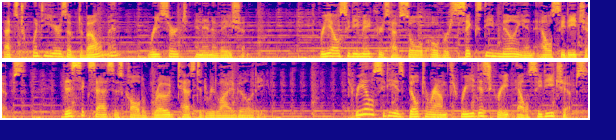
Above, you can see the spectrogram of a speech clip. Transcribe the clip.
That's 20 years of development, research, and innovation. 3LCD makers have sold over 60 million LCD chips. This success is called road tested reliability. 3LCD is built around three discrete LCD chips.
